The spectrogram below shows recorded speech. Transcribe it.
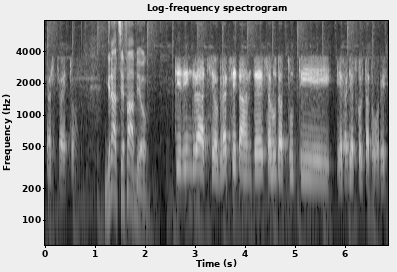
Perfetto. Grazie Fabio. Ti ringrazio, grazie tante, saluto a tutti i radioascoltatori.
